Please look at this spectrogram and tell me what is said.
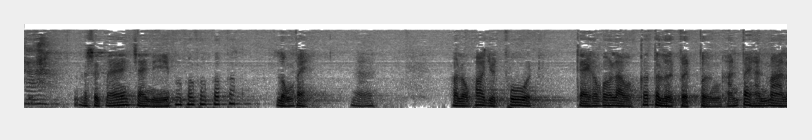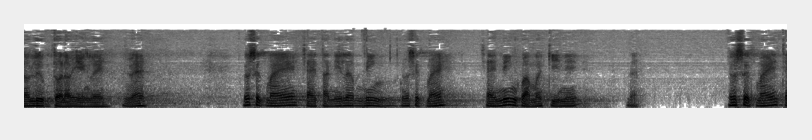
ค่ะรู้สึกไหมใจหนีปุ๊บปุ๊บปุ๊บปุ๊บปุ๊บหลงไปนะพอหลวงพ่อหยุดพูด ใจของพวกเราก็เตลิดเปิดเปิง หันไปหันมาเราลืมตัวเราเองเลยเห็นไหมรู้สึกไหมใจตอนนี้เริ่มนิ่ง รู้สึกไหมใจนิ่งกว่าเมื่อกี้นี้นะรู้สึกไหมใจ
